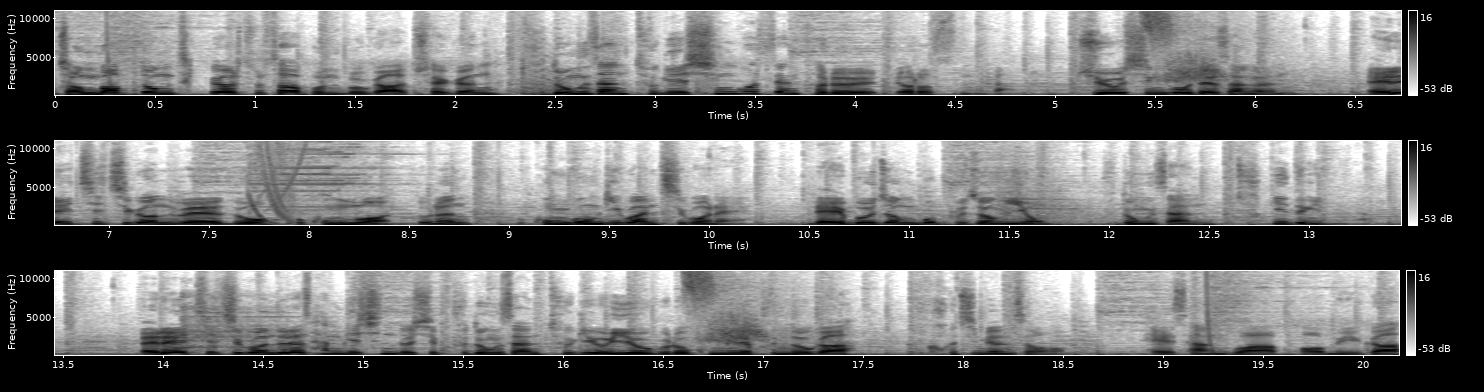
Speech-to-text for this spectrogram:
정밥동 특별수사본부가 최근 부동산 투기 신고센터를 열었습니다. 주요 신고 대상은 LH 직원 외에도 공무원 또는 공공기관 직원의 내부 정보 부정 이용, 부동산 투기 등입니다. LH 직원들의 3기 신도시 부동산 투기 의혹으로 국민의 분노가 커지면서 대상과 범위가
